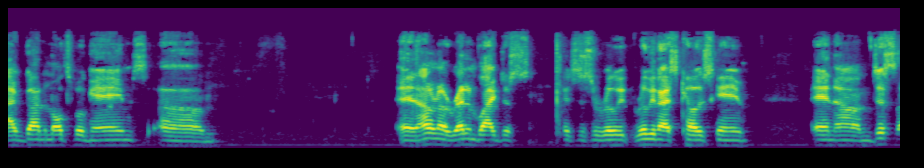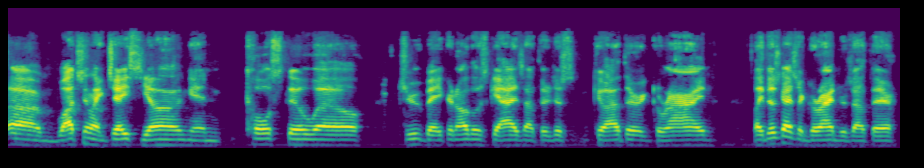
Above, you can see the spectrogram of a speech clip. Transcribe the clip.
I've gone to multiple games, um, and I don't know, red and black just it's just a really really nice color scheme, and um, just um, watching like Jace Jung and Cole Stilwell Dru Baker and all those guys out there just go out there and grind. Like those guys are grinders out there.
